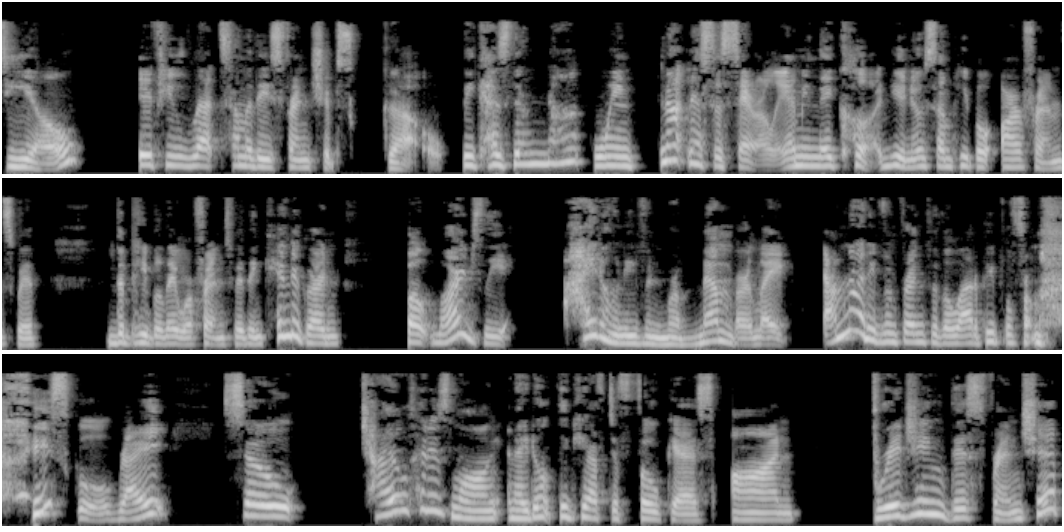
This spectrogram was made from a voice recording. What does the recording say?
deal if you let some of these friendships go because they're not going, not necessarily. I mean, they could, you know, some people are friends with the people they were friends with in kindergarten, but largely I don't even remember. Like, I'm not even friends with a lot of people from high school, right? So childhood is long and I don't think you have to focus on bridging this friendship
